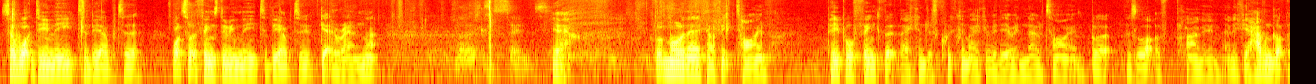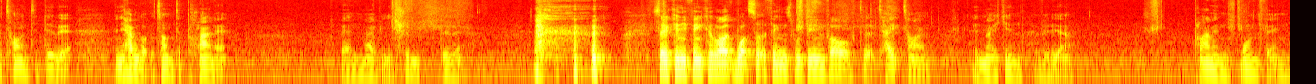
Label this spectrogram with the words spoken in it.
So what do you need to be able to, what sort of things do we need to be able to get around that? Consent. Yeah. But more than anything, I think time. People think that they can just quickly make a video in no time, but there's a lot of planning. And if you haven't got the time to do it, and you haven't got the time to plan it, then maybe you shouldn't do it. so can you think of like what sort of things would be involved that take time in making a video? Planning one thing.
